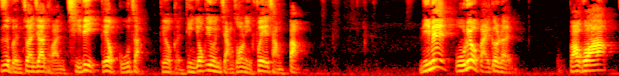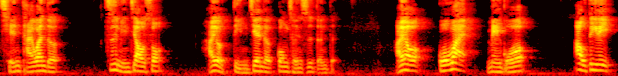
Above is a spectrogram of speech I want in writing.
日本专家团起立给我鼓掌，给我肯定，用英文讲说你非常棒。里面五六百个人，包括前台湾的知名教授。还有顶尖的工程师等等，还有国外美国、奥地利、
